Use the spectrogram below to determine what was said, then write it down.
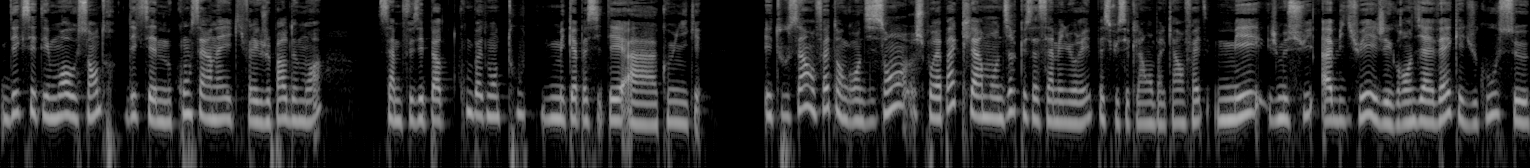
dès que c'était moi au centre, dès que ça me concernait et qu'il fallait que je parle de moi, ça me faisait perdre complètement toutes mes capacités à communiquer. Et tout ça, en fait, en grandissant, je pourrais pas clairement dire que ça s'est amélioré, parce que c'est clairement pas le cas, en fait, mais je me suis habituée et j'ai grandi avec, et du coup, ce,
